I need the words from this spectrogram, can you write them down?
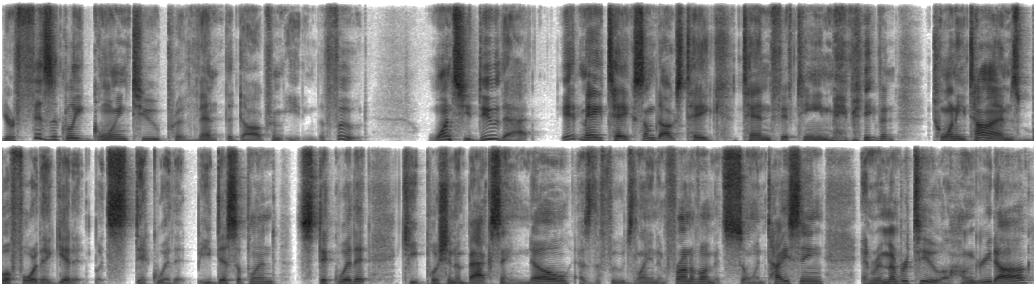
you're physically going to prevent the dog from eating the food. Once you do that, it may take, some dogs take 10, 15, maybe even 20 times before they get it, but stick with it. Be disciplined, stick with it, keep pushing them back, saying no as the food's laying in front of them. It's so enticing. And remember, too, a hungry dog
